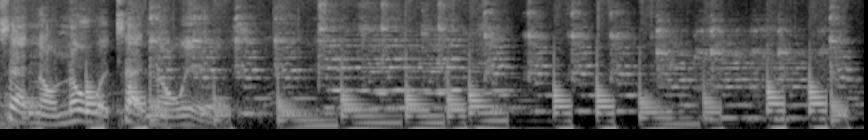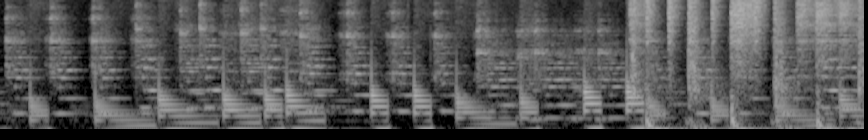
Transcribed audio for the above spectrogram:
techno, know what techno is. Thank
